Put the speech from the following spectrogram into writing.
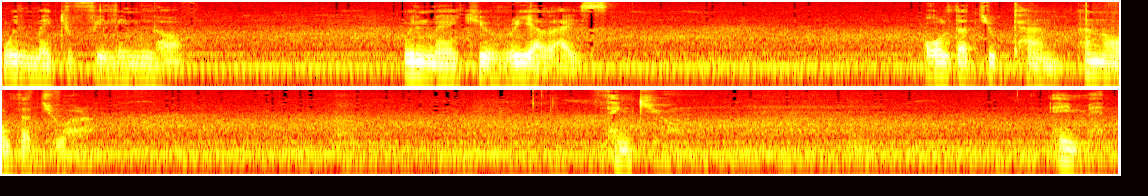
will make you feel in love, will make you realize all that you can and all that you are. Thank you. Amen.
